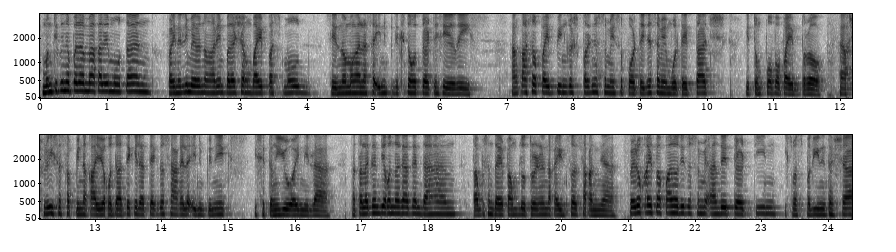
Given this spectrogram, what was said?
Munti ko na pala makalimutan. Finally, meron na nga rin pala siyang bypass mode. Sino mga nasa Infinix Note 30 series. Ang kaso 5 fingers pa rin yung sumisuporta niya sa may multi-touch. Itong Poco 5 Pro. Actually, isa sa pinakayo ko dati kila Tecno sa kila Infinix. Is itong UI nila. Na talagang di ako nagagandahan. Tapos ang dahil pang Bluetooth na naka-install sa kanya. Pero kahit papano dito sa may Android 13, is mas malinis na siya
